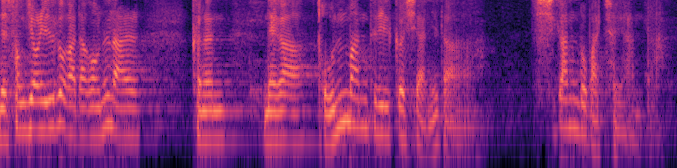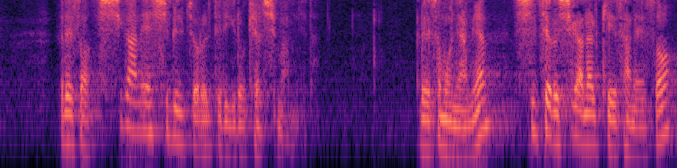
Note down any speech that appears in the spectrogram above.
근데 성경을 읽어가다가 어느 날 그는 내가 돈만 드릴 것이 아니다. 시간도 바쳐야 한다. 그래서 시간의 11조를 드리기로 결심합니다. 그래서 뭐냐면 실제로 시간을 계산해서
